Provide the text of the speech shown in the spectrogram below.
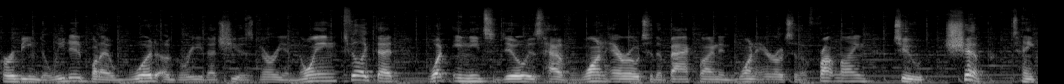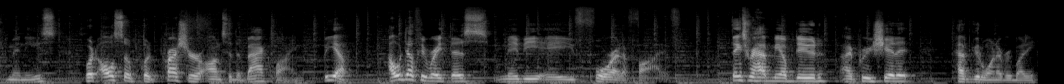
her being deleted, but I would agree that she is very annoying. I feel like that what it needs to do is have one arrow to the back line and one arrow to the front line to chip tank minis, but also put pressure onto the back line. But yeah, I would definitely rate this maybe a 4 out of 5. Thanks for having me up, dude. I appreciate it. Have a good one, everybody.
